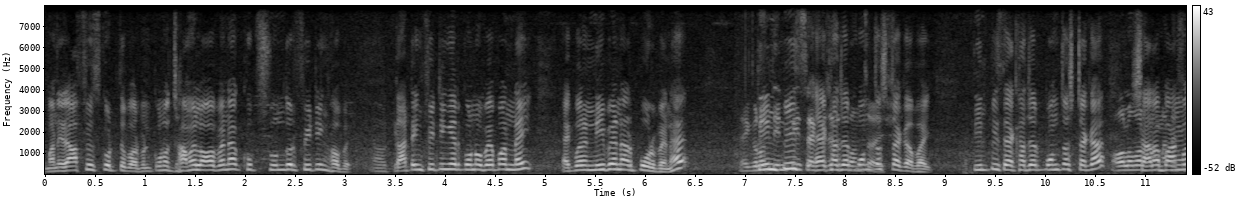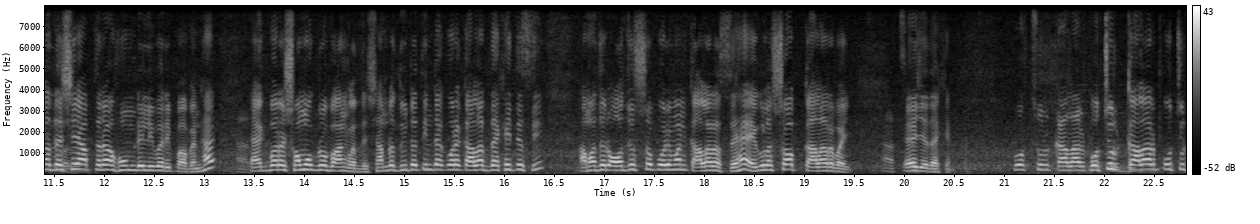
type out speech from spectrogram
মানে রাফ ইউজ করতে পারবেন। কোনো ঝামেলা হবে না খুব সুন্দর ফিটিং হবে. কাটিং ফিটিং এর কোনো ব্যাপার নাই একবারে নিবেন আর পরবেন হ্যাঁ? তিন পিস এক হাজার পঞ্চাশ টাকা ভাই। তিন পিস এক হাজার পঞ্চাশ টাকা সারা বাংলাদেশে বাংলাদেশে আপনারা হোম ডেলিভারি পাবেন হ্যাঁ? আচ্ছা। একবারে সমগ্র বাংলাদেশ। আমরা দুইটা তিনটা করে কালার দেখাইতেছি। আমাদের অজস্র পরিমাণ কালার আছে হ্যাঁ? এগুলো সব কালার ভাই। আচ্ছা। এই যে দেখেন। প্রচুর কালার প্রচুর কালার প্রচুর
